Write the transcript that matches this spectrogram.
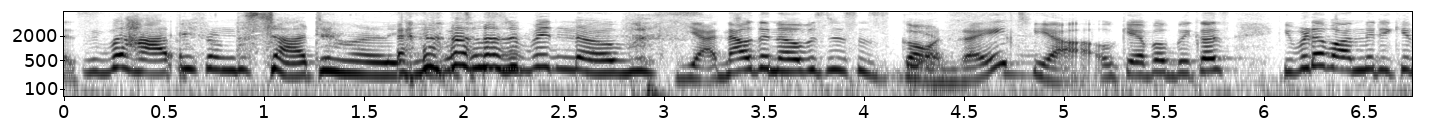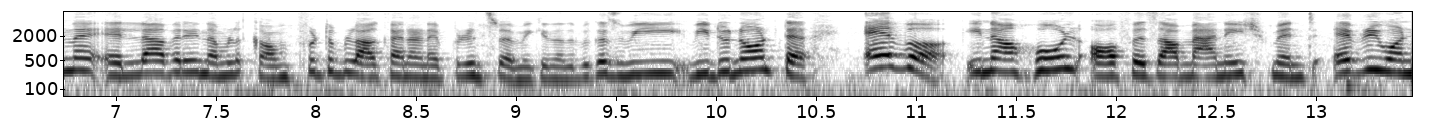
is. We were happy from the start, Emily. We were just a bit nervous. Yeah, now the nervousness is gone, right? Yeah, okay. അപ്പോൾ ബിക്കോസ് ഇവിടെ വന്നിരിക്കുന്ന എല്ലാവരെയും നമ്മൾ കംഫർട്ടബിൾ ആക്കാനാണ് എപ്പോഴും ശ്രമിക്കുന്നത് ബിക്കോസ് വി വി ഡു നോട്ട് എവർ ഇൻ ആ ഹോൾ ഓഫീസ് ആ മാനേജ്മെന്റ് എവറി വൺ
